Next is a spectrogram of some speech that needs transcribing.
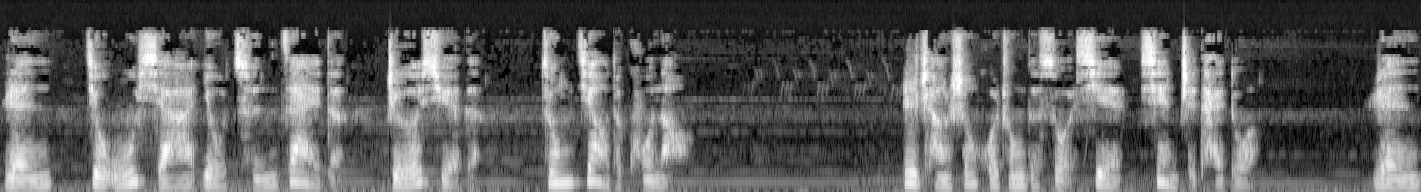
人就无暇有存在的哲学的、宗教的苦恼。日常生活中的琐屑限制太多，人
